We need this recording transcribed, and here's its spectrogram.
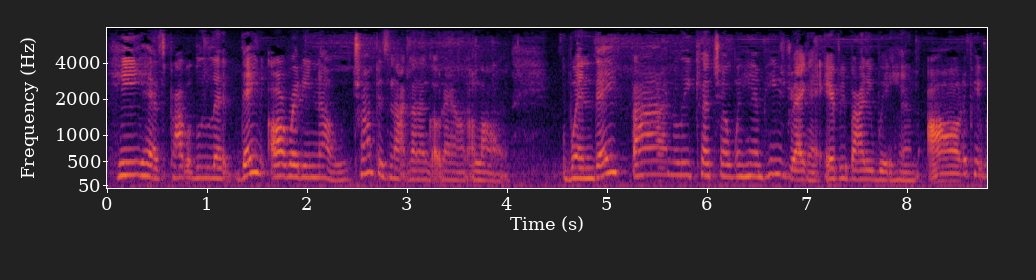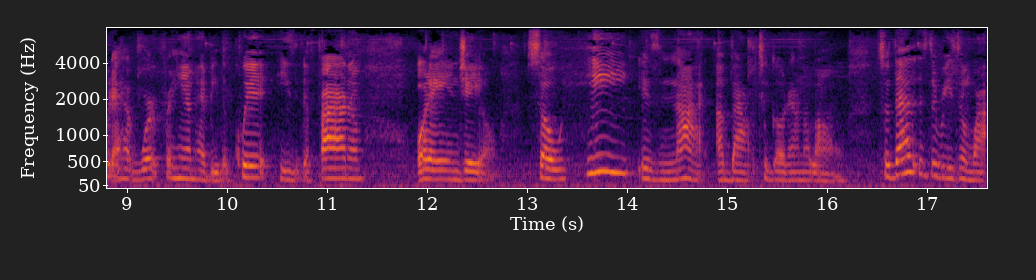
he has probably let they already know Trump is not going to go down alone. When they finally catch up with him, he's dragging everybody with him. All the people that have worked for him have either quit, he's either fired them, or they in jail. So he is not about to go down alone. So that is the reason why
